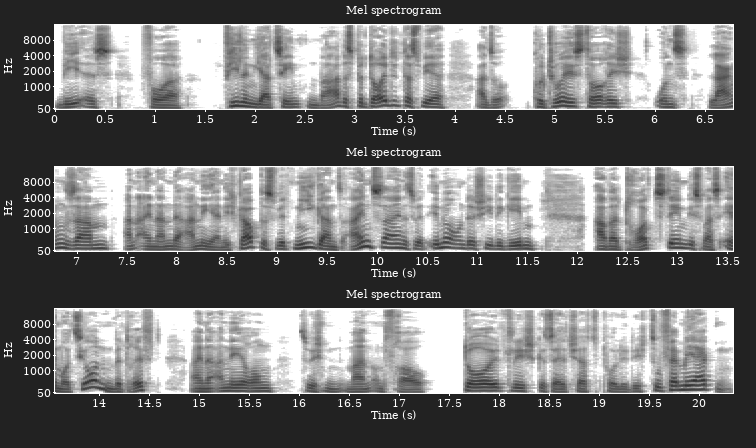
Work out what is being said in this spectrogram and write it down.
wie es vor vielen Jahrzehnten war. Das bedeutet, dass wir also kulturhistorisch uns langsam aneinander annähern. Ich glaube, das wird nie ganz eins sein, es wird immer Unterschiede geben, aber trotzdem ist, was Emotionen betrifft, eine Annäherung zwischen Mann und Frau deutlich gesellschaftspolitisch zu vermerken.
